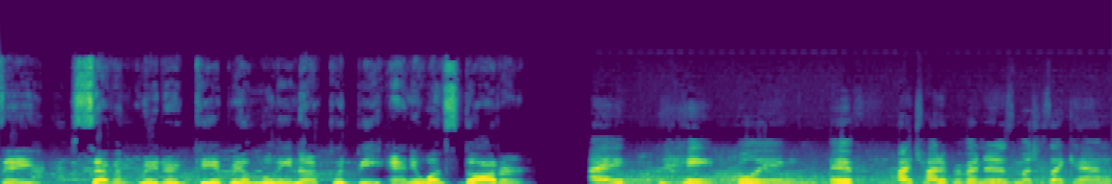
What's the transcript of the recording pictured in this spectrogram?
say seventh grader Gabrielle Molina could be anyone's daughter. I hate bullying. If I try to prevent it as much as I can,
